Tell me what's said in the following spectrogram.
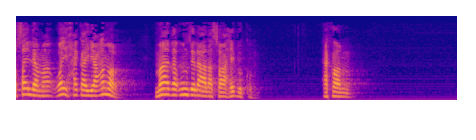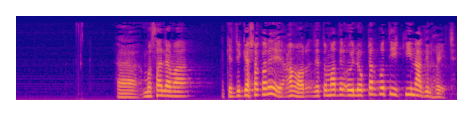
মুসাইলামা ওয়াই হাকা ইয়া আমর মা দা উনজেলা আলা সাহেবুকুম এখন মুসাইলামা কে জিজ্ঞাসা করে, আমর, যে তোমাদের ওই লোকটার প্রতি কি নাজিল হয়েছে?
